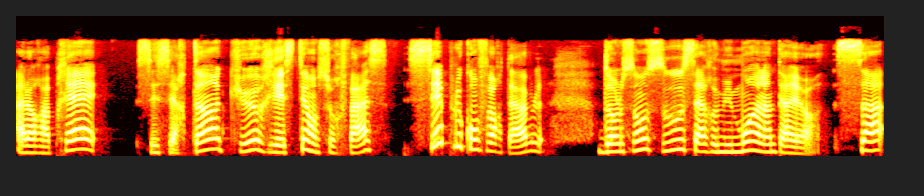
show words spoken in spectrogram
Alors après, c'est certain que rester en surface, c'est plus confortable, dans le sens où ça remue moins à l'intérieur. Ça,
